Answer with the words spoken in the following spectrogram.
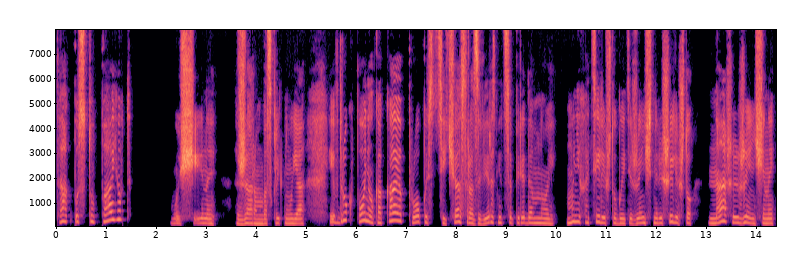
так поступают?» «Мужчины!» — жаром воскликнул я. И вдруг понял, какая пропасть сейчас разверзнется передо мной. Мы не хотели, чтобы эти женщины решили, что Наши женщины,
